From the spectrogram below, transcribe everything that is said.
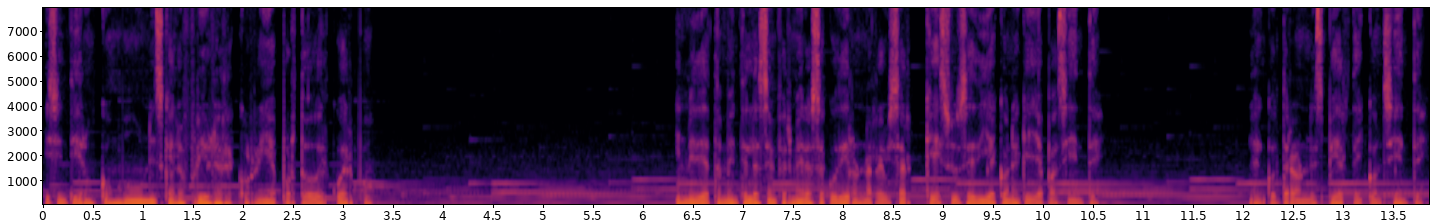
y sintieron como un escalofrío le recorría por todo el cuerpo. Inmediatamente las enfermeras acudieron a revisar qué sucedía con aquella paciente. La encontraron despierta y consciente.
